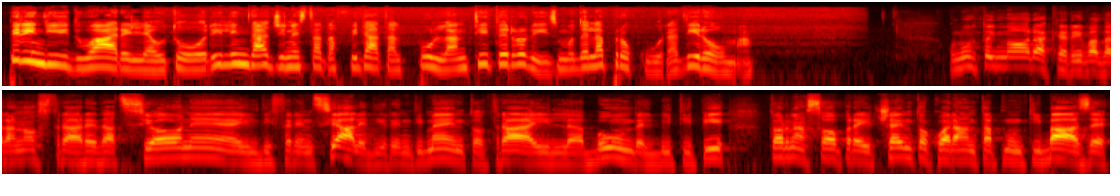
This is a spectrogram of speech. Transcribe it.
Per individuare gli autori, l'indagine è stata affidata al pool antiterrorismo della Procura di Roma. Un'ultima ora che arriva dalla nostra redazione, il differenziale di rendimento tra il Bund e il BTP torna sopra i 140 punti base,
